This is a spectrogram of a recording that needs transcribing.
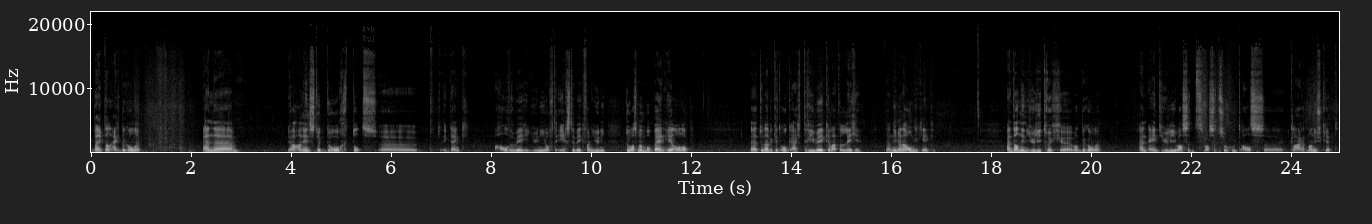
ben ik dan echt begonnen. En eh, ja, aan één stuk door tot, eh, ik denk, halverwege juni of de eerste week van juni. Toen was mijn bobijn helemaal op. Eh, toen heb ik het ook echt drie weken laten liggen. Daar niet meer naar omgekeken. En dan in juli terug eh, wat begonnen. En eind juli was het, was het zo goed als eh, klaar, het manuscript.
